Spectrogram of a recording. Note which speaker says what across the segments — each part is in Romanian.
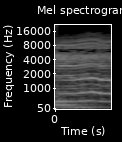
Speaker 1: wonder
